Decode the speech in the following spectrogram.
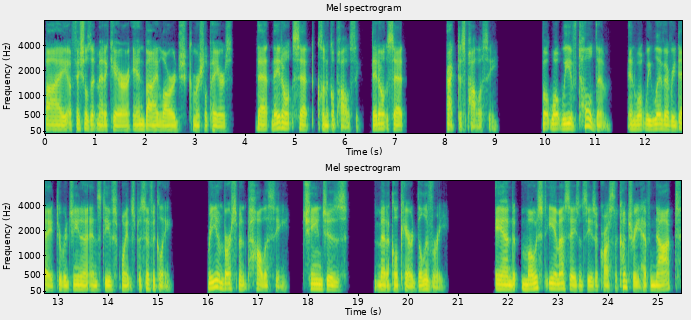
by officials at Medicare and by large commercial payers that they don't set clinical policy. They don't set practice policy. But what we have told them and what we live every day, to Regina and Steve's point specifically, reimbursement policy changes medical care delivery. And most EMS agencies across the country have not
